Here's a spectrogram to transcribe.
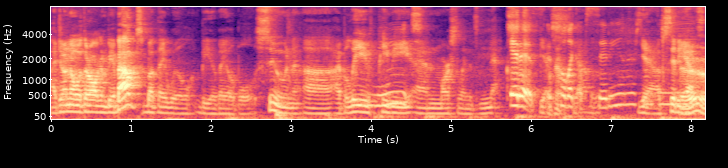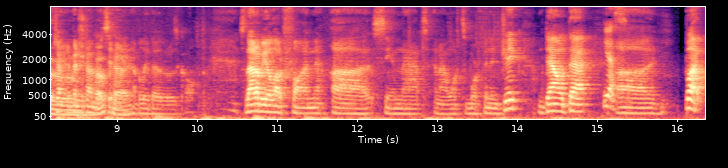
I don't know what they're all going to be about, but they will be available soon. Uh, I believe Neat. PB and Marceline is next. It is. Yes. It's called like Yeah. Obsidian or something. Yeah, Obsidian. Ooh, It's Adventure Time okay. Obsidian. I believe that's what it's called. So that'll be a lot of fun uh, seeing that, and I want some more Finn and Jake. I'm down with that. Yes. Uh, but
